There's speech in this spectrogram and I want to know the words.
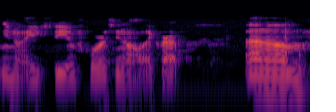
you know, HD of course, you know, all that crap. And, um,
